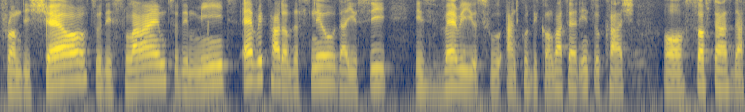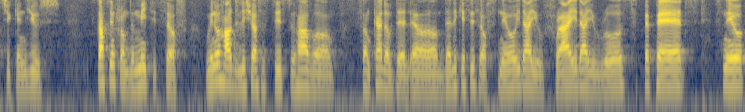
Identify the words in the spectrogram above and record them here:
From the shell to the slime to the meat, every part of the snail that you see is very useful and could be converted into cash or substance that you can use. Starting from the meat itself, we know how delicious it is to have. Uh, some kind of del uh, delicacies of snail. Either you fry, either you roast, peppered snail.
